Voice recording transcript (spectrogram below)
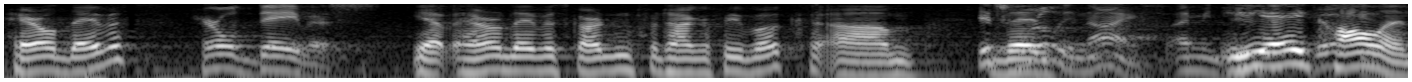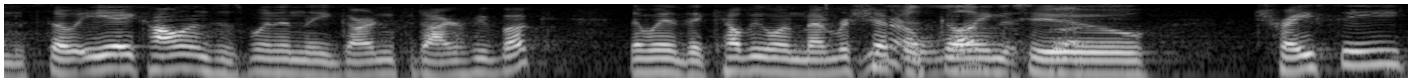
Harold Davis. Harold Davis. Yep, Harold Davis Garden Photography book. Um, It's really nice. I mean, E.A. book is- Collins. So E.A. Collins is winning the garden photography book. Then we have the Kelby One membership is going to Tracy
